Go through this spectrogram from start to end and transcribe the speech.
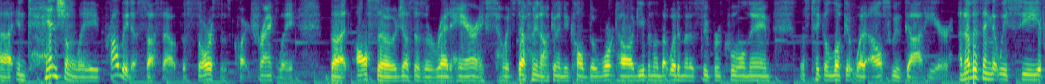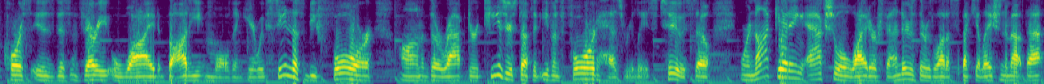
uh, intentionally, probably to suss out the sources, quite frankly, but also just as a red herring. So it's definitely not going to be called the Warthog, even though that would have been a super cool name. Let's take a look at what else we've got here. Another thing that we see, of course, is this very wide body molding here. We've seen this before on the Raptor teaser stuff that even Ford has released too. So we're not getting actual wider fenders. There was a lot of speculation about that.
